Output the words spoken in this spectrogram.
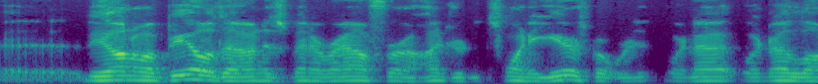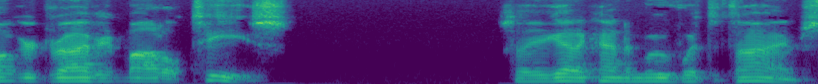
uh, the automobile down has been around for 120 years, but we're we're not we're no longer driving Model Ts. So you got to kind of move with the times.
